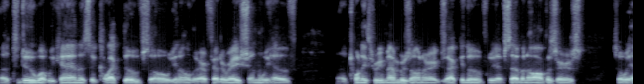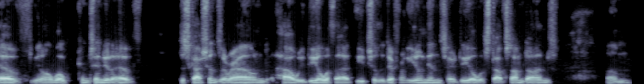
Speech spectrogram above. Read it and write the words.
uh, to do what we can as a collective. So you know our federation we have uh, 23 members on our executive. We have seven officers. So we have you know we'll continue to have discussions around how we deal with that. Each of the different unions or deal with stuff sometimes um,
